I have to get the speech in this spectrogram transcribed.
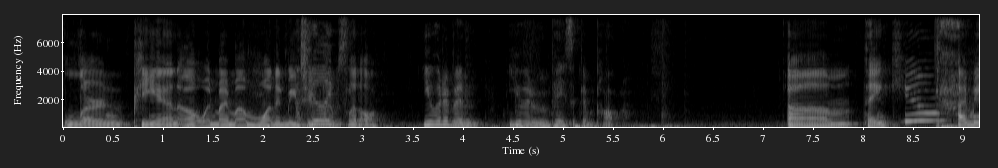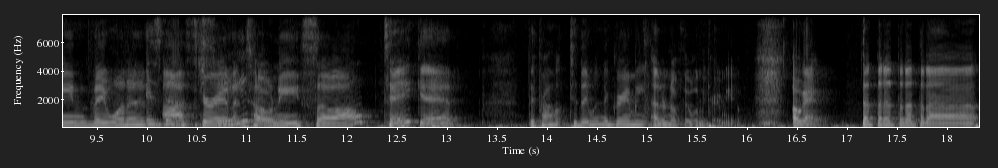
learn piano when my mom wanted me to feel when I was little. you would have been. You would have been Pasek and Paul. Um, thank you. I mean, they won an Oscar and a? Tony, so I'll take it. They probably did. They win the Grammy? I don't know if they won the Grammy. Okay. Da da da da da da.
